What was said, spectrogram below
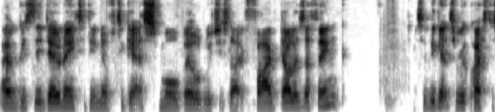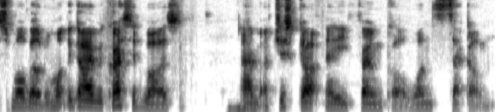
because um, they donated enough to get a small build, which is like five dollars, I think. So they get to request a small build, and what the guy requested was, um, I've just got a phone call. One second.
